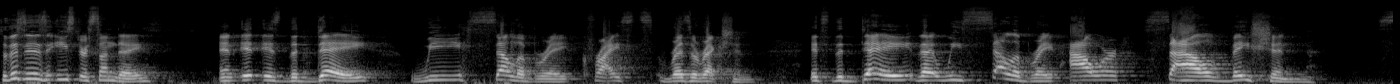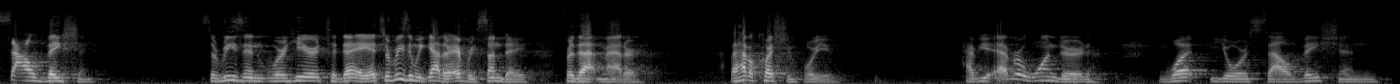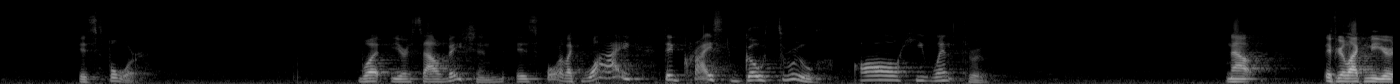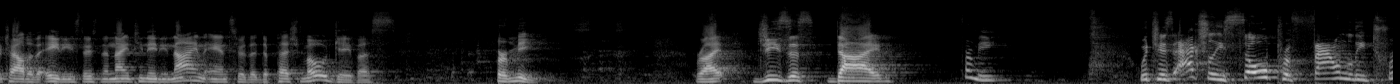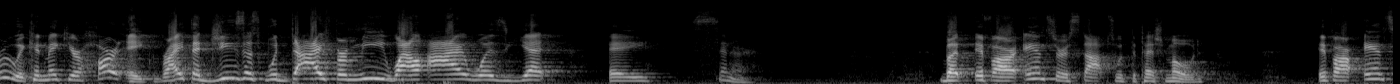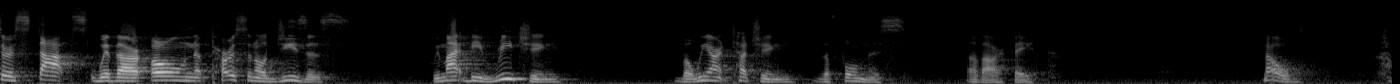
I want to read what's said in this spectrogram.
So, this is Easter Sunday, and it is the day we celebrate Christ's resurrection. It's the day that we celebrate our salvation. Salvation. It's the reason we're here today. It's the reason we gather every Sunday, for that matter. But I have a question for you. Have you ever wondered what your salvation is for? What your salvation is for. Like, why did Christ go through all he went through? Now, if you're like me, you're a child of the 80s, there's the 1989 answer that Depeche Mode gave us for me. Right? Jesus died for me. Which is actually so profoundly true, it can make your heart ache, right? That Jesus would die for me while I was yet a sinner. But if our answer stops with Depeche Mode, if our answer stops with our own personal Jesus, we might be reaching, but we aren't touching the fullness of our faith. No.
